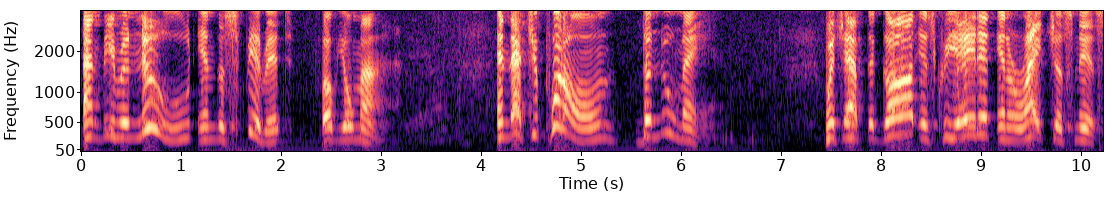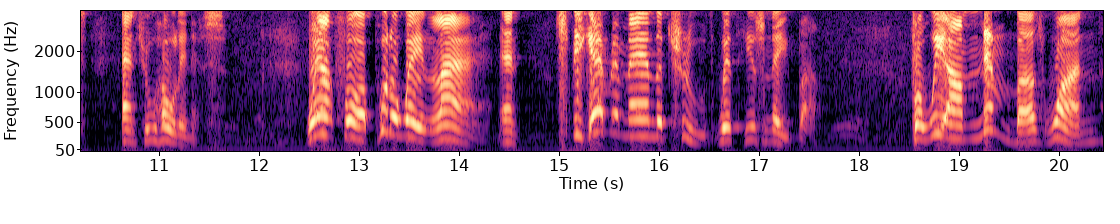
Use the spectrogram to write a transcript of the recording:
and be renewed in the spirit of your mind. And that you put on the new man, which after God is created in righteousness and true holiness. Wherefore put away lying and speak every man the truth with his neighbor. For we are members one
